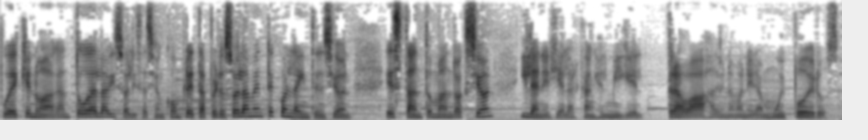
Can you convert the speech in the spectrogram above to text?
Puede que no hagan toda la visualización completa, pero solamente con la intención están tomando acción y la energía del Arcángel Miguel trabaja de una manera muy poderosa.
